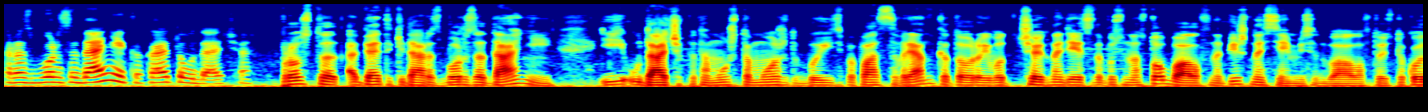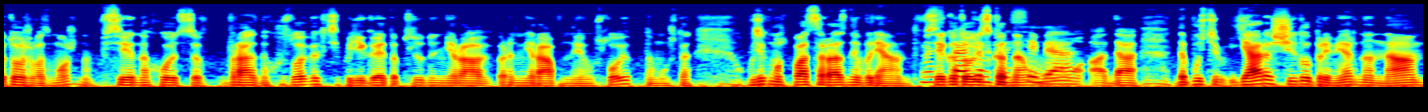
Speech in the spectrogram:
Разбор заданий и какая-то удача. Просто, опять-таки, да, разбор заданий и удача, потому что может быть попасться вариант, который вот человек надеется, допустим, на 100 баллов, напишет на 70 баллов. То есть такое тоже возможно. Все находятся в разных условиях, типа ЕГЭ это абсолютно нерав... неравные условия, потому что у всех может попасться разный вариант. Мы Все готовились к одному, себя. а да, допустим, я рассчитывал примерно на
